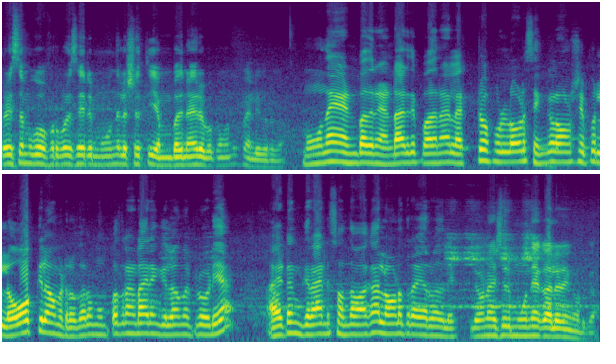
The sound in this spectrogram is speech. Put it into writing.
പ്രൈസ് നമുക്ക് ഓഫർ പ്രൈസ് ആയിട്ട് മൂന്ന് ലക്ഷത്തി എൺപതിനായിരം രൂപ നമുക്ക് ഫൈനൽ കൊടുക്കാം. മൂന്ന് എൺപതിന് രണ്ടായിരത്തി പതിനാല് ഏറ്റവും ഫുള്ളോട് സിംഗിൾ ഓണർഷിപ്പ് ലോ കിലോമീറ്റർ വെറും മുപ്പത്തിരണ്ടായിരം കിലോമീറ്റർ ഓടിയ ഐറ്റം ഗ്രാൻഡ് സ്വന്തമാക്കാൻ ലോൺ എത്ര അറുപത് ലോൺ ഒരു മൂന്നേ കാലം വരെയും കൊടുക്കാം.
